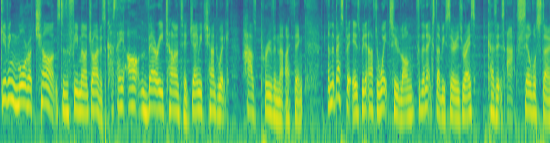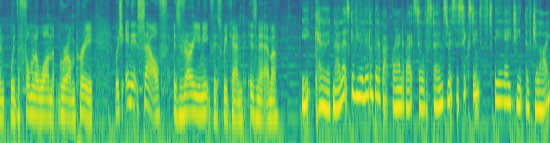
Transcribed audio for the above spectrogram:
giving more of a chance to the female drivers because they are very talented. Jamie Chadwick has proven that, I think. And the best bit is we don't have to wait too long for the next W Series race because it's at Silverstone with the Formula One Grand Prix, which in itself is very unique this weekend, isn't it, Emma? It could. Now, let's give you a little bit of background about Silverstone. So, it's the 16th to the 18th of July.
